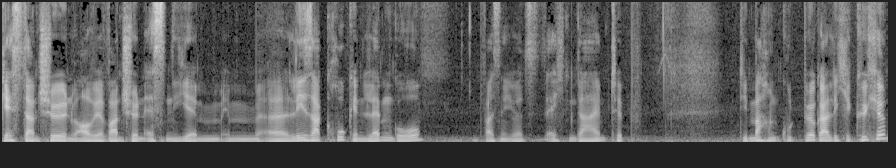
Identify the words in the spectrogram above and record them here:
gestern schön, wow, wir waren schön essen hier im, im äh, Leserkrug in Lemgo. Ich weiß nicht, das ist echt ein Geheimtipp. Die machen gut bürgerliche Küche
